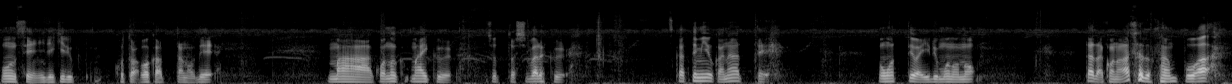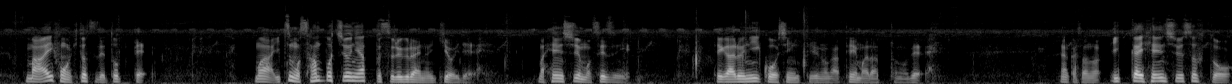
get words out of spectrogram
音声にできることは分かったのでまあこのマイクちょっとしばらく使ってみようかなって思ってはいるもののただこの朝の散歩は、まあ、iPhone 一つで撮ってまあいつも散歩中にアップするぐらいの勢いで、まあ、編集もせずに手軽に更新っていうのがテーマだったので、なんかその、一回編集ソフトを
